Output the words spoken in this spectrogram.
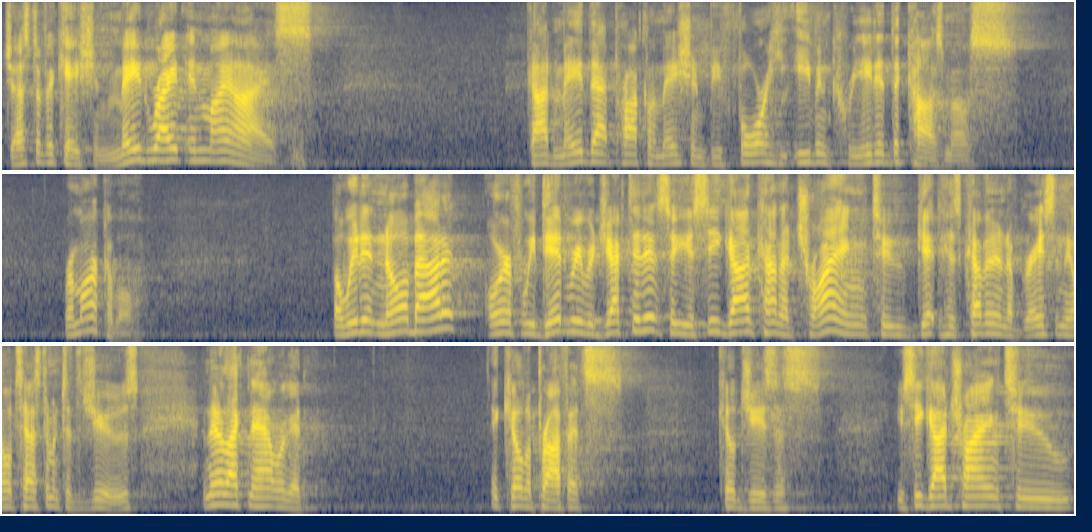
justification, made right in my eyes. God made that proclamation before he even created the cosmos. Remarkable. But we didn't know about it, or if we did, we rejected it. So you see God kind of trying to get his covenant of grace in the Old Testament to the Jews. And they're like, nah, we're good. They killed the prophets, killed Jesus. You see God trying to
